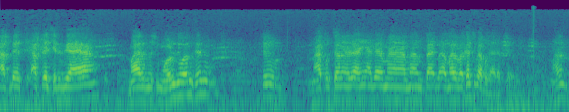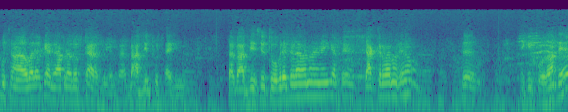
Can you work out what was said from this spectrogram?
આપણે આપણે છેલ્લે આયા. મારે શું મોડું જોવાનું છે ને? શું? ના પૂછવાનું અહીંયા આગળ અમે- અમે- અમારે વખત શું પગાર છે મારે પૂછવાનું, હવે બધા કે આપણે હશે. બાપજી પૂછાય નહીં તાર બાપજી શું ચોબરે ચડાવવાનો નહીં કે ચાક કરવાનો છે? એ કઈ કોરા છે?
